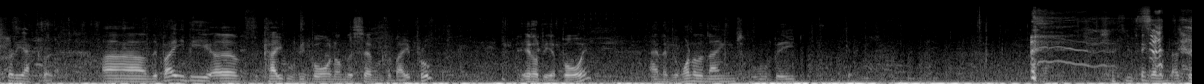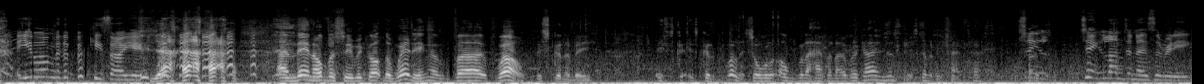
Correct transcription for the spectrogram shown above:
pretty accurate. Uh, the baby of Kate will be born on the 7th of April. It'll be a boy, and then one of the names will be. You think I'm- that's- Are you on with the bookies? Are you? yeah. and then obviously we've got the wedding of uh, well, it's going to be, it's, it's going to well, it's all, all going to happen over again, isn't it? It's going to be fantastic. Do you, do you think Londoners are really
